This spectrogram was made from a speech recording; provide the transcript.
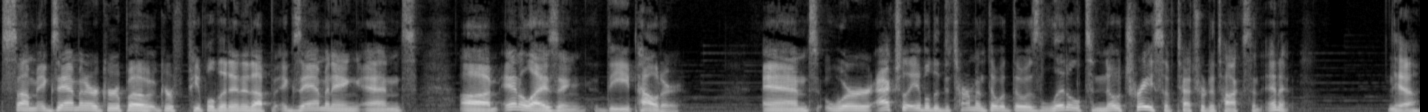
some examiner group of group of people that ended up examining and um, analyzing the powder, and were actually able to determine that there was little to no trace of tetrodotoxin in it. Yeah.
